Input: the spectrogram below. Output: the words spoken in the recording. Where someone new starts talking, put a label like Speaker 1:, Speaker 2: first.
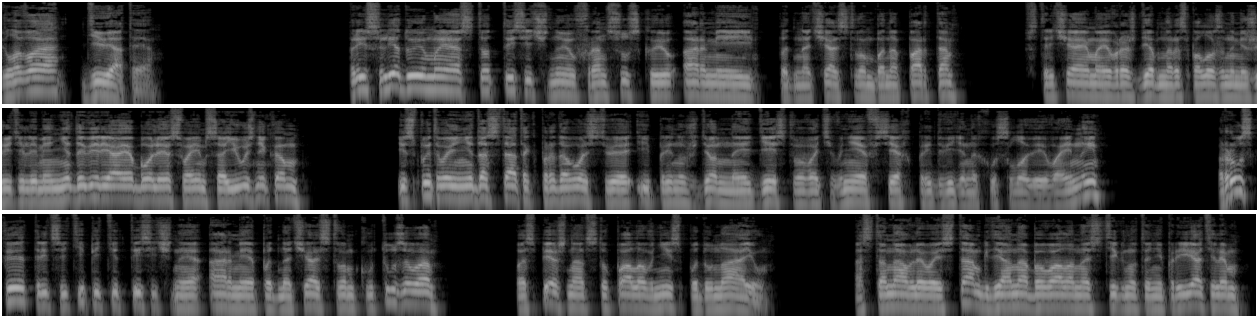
Speaker 1: Глава девятая. Преследуемая стотысячную французскую армией под начальством Бонапарта, встречаемая враждебно расположенными жителями, не доверяя более своим союзникам, испытывая недостаток продовольствия и принужденная действовать вне всех предвиденных условий войны, русская 35-тысячная армия под начальством Кутузова поспешно отступала вниз по Дунаю, останавливаясь там, где она бывала настигнута неприятелем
